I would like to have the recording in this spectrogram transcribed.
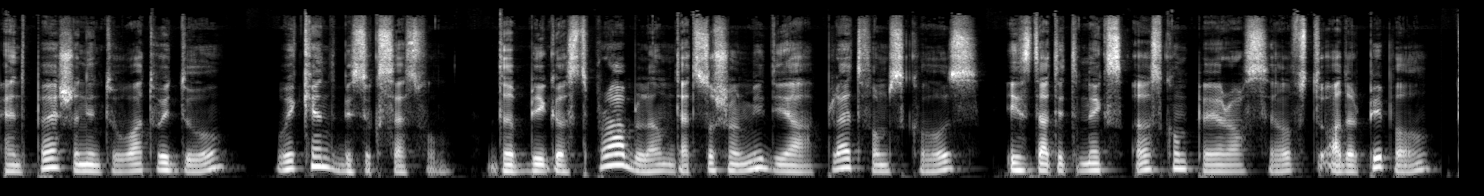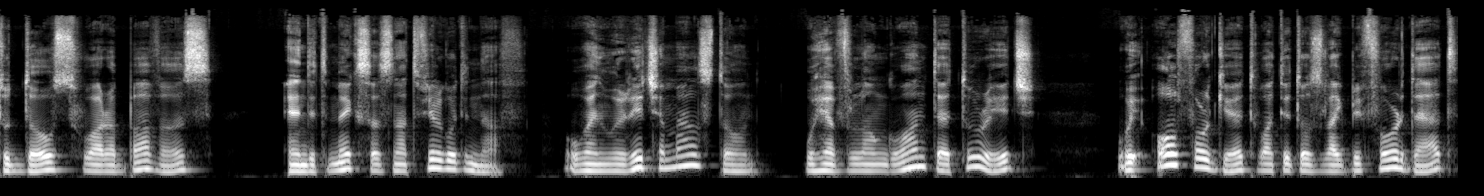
and passion into what we do, we can't be successful. The biggest problem that social media platforms cause is that it makes us compare ourselves to other people, to those who are above us, and it makes us not feel good enough. When we reach a milestone we have long wanted to reach, we all forget what it was like before that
